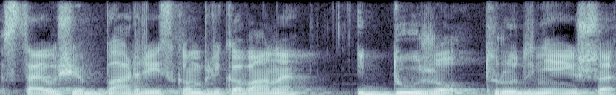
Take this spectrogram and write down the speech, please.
stają się bardziej skomplikowane i dużo trudniejsze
